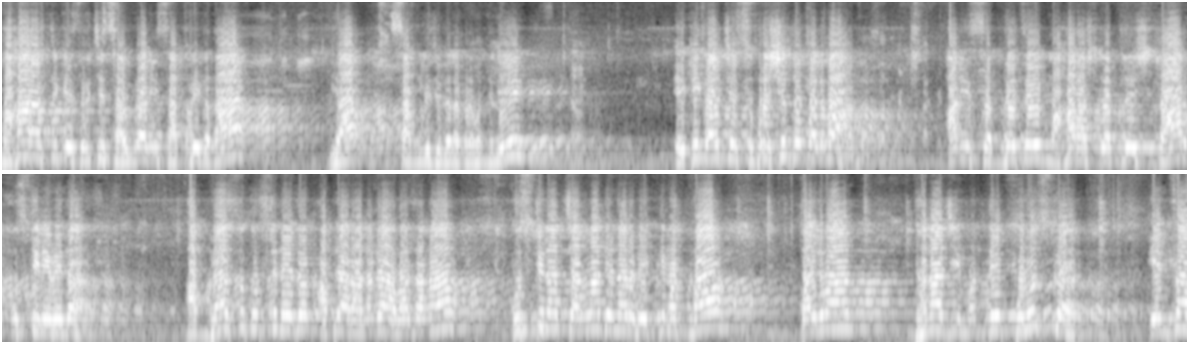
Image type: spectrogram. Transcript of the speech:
महाराष्ट्र केसरीची सहावी आणि सातवी गदा या सांगली जिल्ह्याला मिळवून दिली. एकेकाळचे सुप्रसिद्ध पलवान आणि सध्याचे महाराष्ट्रातले स्टार कुस्ती निवेदक अभ्यास कुस्ती निवेदक आपल्या रानड्या आवाजानं कुस्तीला चालना देणारं व्यक्तिमत्व पैलवान धनाजी मध्ये पुरस्कर यांचा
